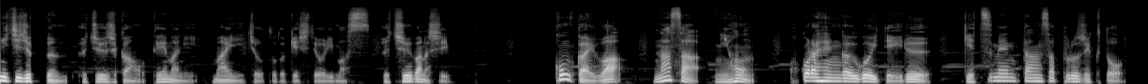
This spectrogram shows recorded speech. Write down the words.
日10分宇宙時間をテーマに毎日お届けしております宇宙話。今回は NASA 日本、ここら辺が動いている月面探査プロジェクト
